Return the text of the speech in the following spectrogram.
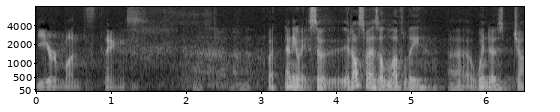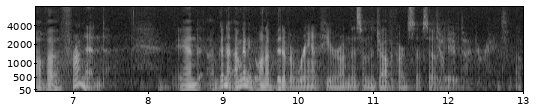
year, month things. But anyway, so it also has a lovely uh, Windows Java front end. And I'm gonna I'm gonna go on a bit of a rant here on this on the Java card stuff. So it, have time to rant. oh,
